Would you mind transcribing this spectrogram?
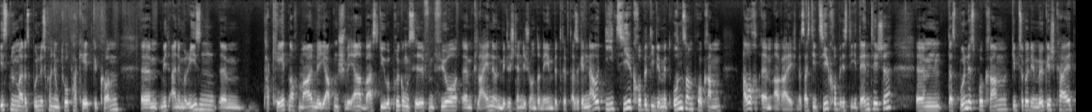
ist nun mal das Bundeskonjunkturpaket gekommen ähm, mit einem riesen ähm, Paket nochmal milliardenschwer, was die Überbrückungshilfen für ähm, kleine und mittelständische Unternehmen betrifft. Also genau die Zielgruppe, die wir mit unserem Programm auch ähm, erreichen. Das heißt, die Zielgruppe ist die identische. Ähm, das Bundesprogramm gibt sogar die Möglichkeit,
